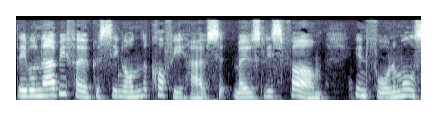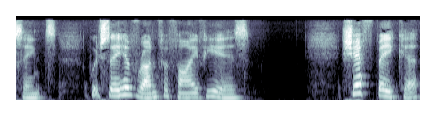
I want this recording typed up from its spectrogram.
They will now be focusing on the coffee house at Mosley's Farm in Fornham All Saints, which they have run for five years. Chef baker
